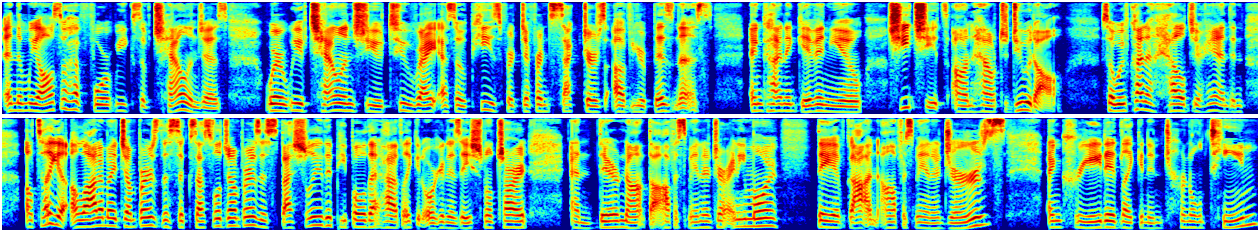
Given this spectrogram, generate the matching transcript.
and then we also have four weeks of challenges where we've challenged you to write SOPs for different sectors of your business and kind of given you cheat sheets on how to do it all. So we've kind of held your hand. And I'll tell you, a lot of my jumpers, the successful jumpers, especially the people that have like an organizational chart and they're not the office manager anymore, they have gotten office managers and created like an internal team.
